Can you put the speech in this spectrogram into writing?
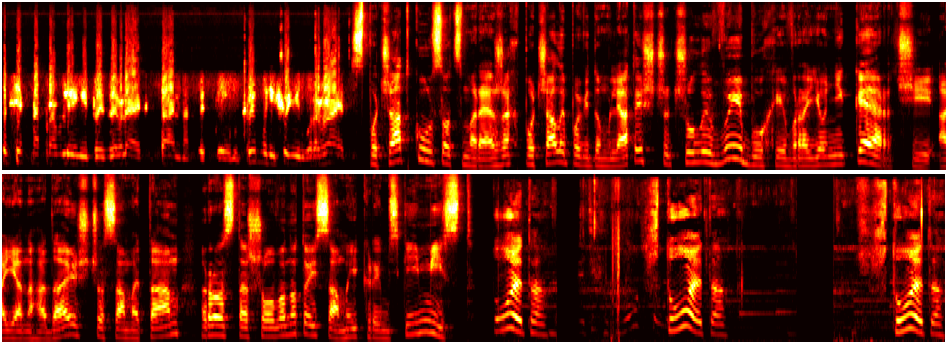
со всех направлений, то есть заявляет официально, то есть э, Крыму ничего не угрожает. Спочатку у соцмережах почали повідомляти, що чули вибухи в районі Керчі. А я нагадаю, що саме там розташовано той самий Кримський міст. Что это? Что это? Что это?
